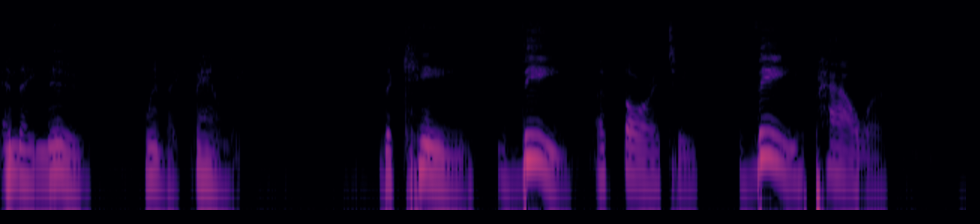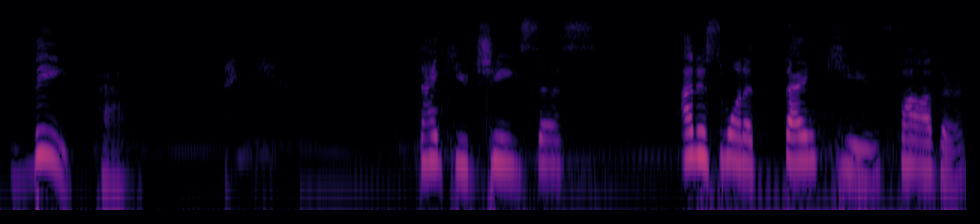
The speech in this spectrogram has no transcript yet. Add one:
And they knew when they found him. The king, the authority, the power, the power. Amen. Thank you, Jesus. I just want to thank you, Father,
